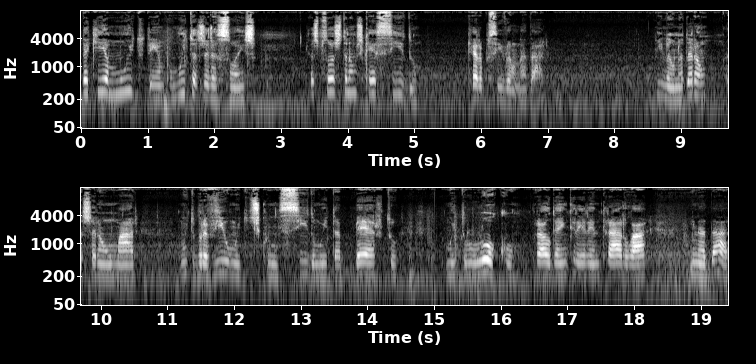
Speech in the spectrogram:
daqui a muito tempo, muitas gerações, as pessoas terão esquecido que era possível nadar. E não nadarão, acharão o mar muito bravio, muito desconhecido, muito aberto, muito louco para alguém querer entrar lá e nadar.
